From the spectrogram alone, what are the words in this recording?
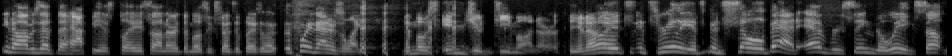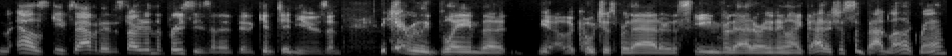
you know, I was at the happiest place on earth, the most expensive place on earth. The 49ers are like the most injured team on earth. You know, it's it's really it's been so bad every single week. Something else keeps happening. It started in the preseason and it continues, and you can't really blame the you know the coaches for that or the scheme for that or anything like that. It's just some bad luck, man.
